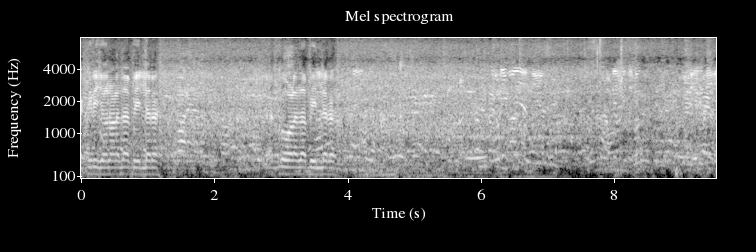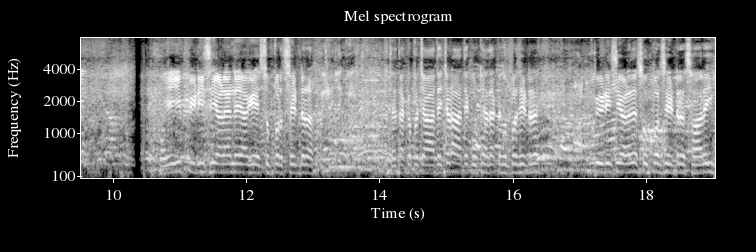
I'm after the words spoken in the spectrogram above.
ਐਗਰੀ ਜ਼ੋਨ ਵਾਲਿਆਂ ਦਾ ਬੇਲਰ ਅੱਗੋ ਵਾਲਿਆਂ ਦਾ ਬੇਲਰ ਇਹ ਜੀ ਪੀਡੀਸੀ ਵਾਲਿਆਂ ਦੇ ਆ ਗਏ ਸੁਪਰ ਸੀਡਰ। ਇੱਥੇ ਤੱਕ ਪਹੁੰਚਾ ਤੇ ਚੜਾ ਤੇ ਕੋਠਿਆਂ ਤੱਕ ਸੁਪਰ ਸੀਡਰ। ਪੀਡੀਸੀ ਵਾਲਿਆਂ ਦੇ ਸੁਪਰ ਸੀਡਰ ਸਾਰੇ ਹੀ।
